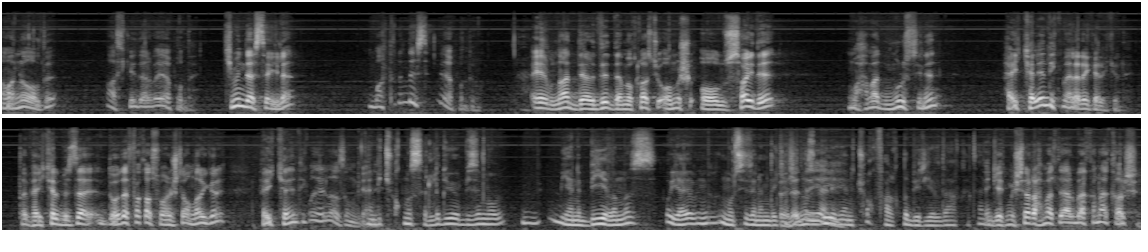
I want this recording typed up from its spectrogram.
Ama ne oldu? Askeri darbe yapıldı. Kimin desteğiyle? Batı'nın desteğiyle yapıldı. Eğer bunlar derdi demokrasi olmuş olsaydı Muhammed Mursi'nin heykelini dikmeleri gerekirdi. Tabii heykel bizde doğdu fakat sonuçta onlara göre heykelini dikmeleri lazımdı Yani yani. birçok Mısırlı diyor bizim o yani bir yılımız o ya Mursi dönemindeki Öyledir yaşadığımız bir yani. yıl yani çok farklı bir yılda hakikaten. Yani gitmişler rahmetli Erbakan'a karşı.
